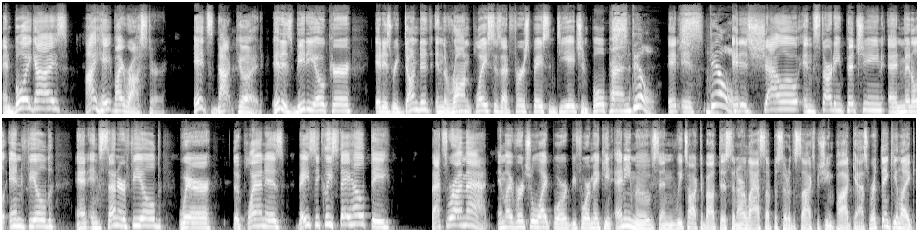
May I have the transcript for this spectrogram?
And boy, guys, I hate my roster. It's not good. It is mediocre. It is redundant in the wrong places at first base and DH and bullpen. Still, It is Still. It is shallow in starting pitching and middle infield and in center field where the plan is basically stay healthy. That's where I'm at in my virtual whiteboard before making any moves. And we talked about this in our last episode of the Sox Machine podcast. We're thinking like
